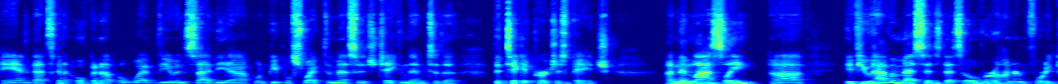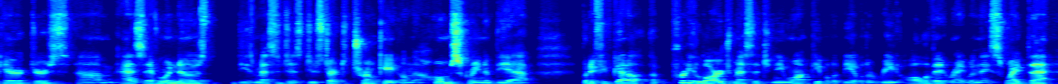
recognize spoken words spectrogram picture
and that's going to open up a web view inside the app when people swipe the message, taking them to the, the ticket purchase page. And then lastly, uh, if you have a message that's over 140 characters, um, as everyone knows, these messages do start to truncate on the home screen of the app. But if you've got a, a pretty large message and you want people to be able to read all of it right when they swipe that,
